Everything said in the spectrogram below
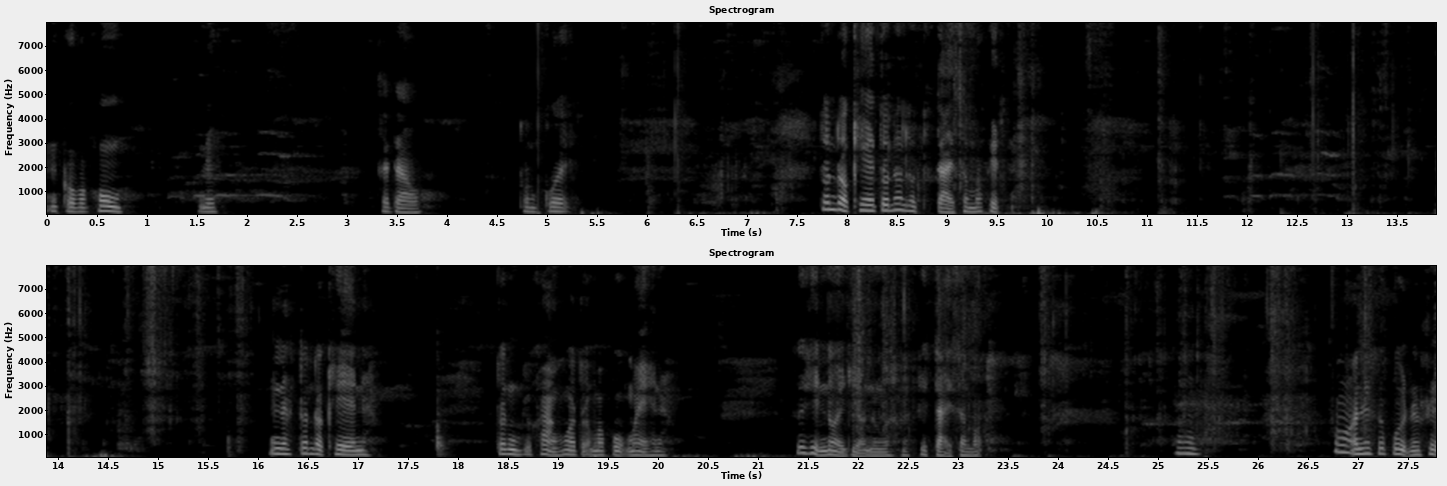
นี่ก็บักฮงนี่สะเดา ต้นกล้วย ต้นดอกแคต้นนั้นเราตายสมเพ็ด นี่นะต้นดอกแคนะต้นอยู่ข้างหัวตัวมาปลูกใหม่นะคือเห็นหน่อยเดียวหนึ่งวะคือไต่สมองอืมอ๋ออันนี้คือปืดนังสิ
